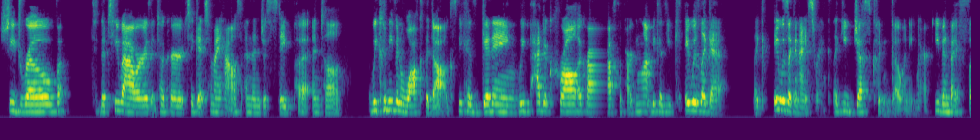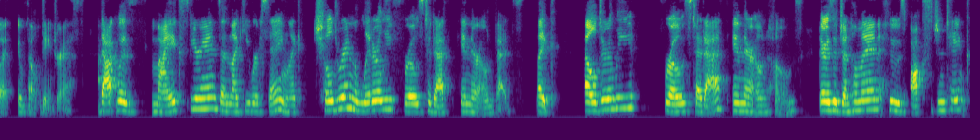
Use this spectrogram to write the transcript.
she drove to the two hours it took her to get to my house and then just stayed put until we couldn't even walk the dogs because getting we had to crawl across the parking lot because you it was like a like it was like an ice rink. Like you just couldn't go anywhere even by foot. It felt dangerous. That was my experience. And like you were saying like children literally froze to death in their own beds. Like elderly froze to death in their own homes there is a gentleman whose oxygen tank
